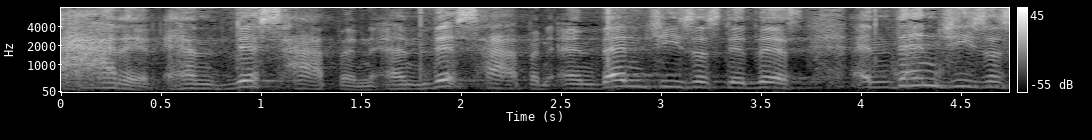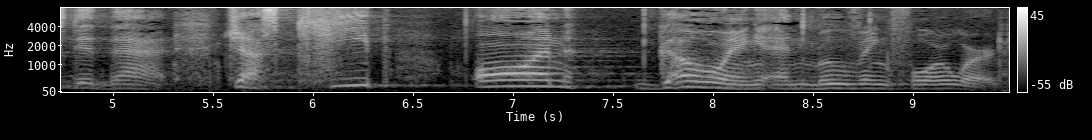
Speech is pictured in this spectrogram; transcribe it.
at it. And this happened, and this happened, and then Jesus did this, and then Jesus did that. Just keep on going and moving forward.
